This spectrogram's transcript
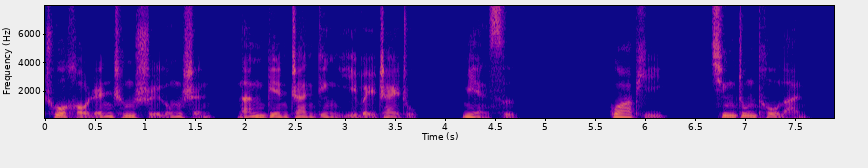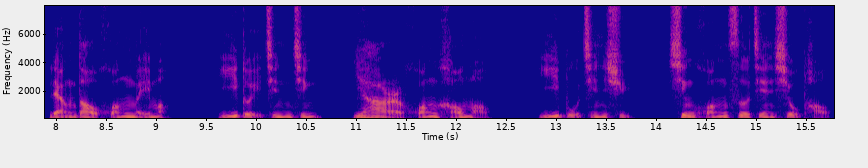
绰号人称水龙神。南边站定一位寨主，面似瓜皮，青中透蓝，两道黄眉毛，一对金睛，鸭耳黄毫毛，一部金须，杏黄色箭袖袍，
